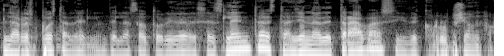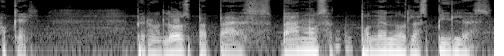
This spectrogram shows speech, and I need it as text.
la respuesta de, las autoridades es lenta, está llena de trabas y de corrupción, ok. Pero los papás, vamos a ponernos las pilas,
